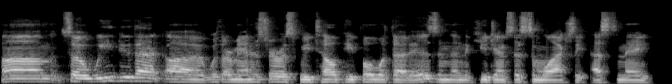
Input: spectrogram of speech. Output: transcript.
Um, so we do that uh, with our manager service. We tell people what that is, and then the QGIM system will actually estimate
